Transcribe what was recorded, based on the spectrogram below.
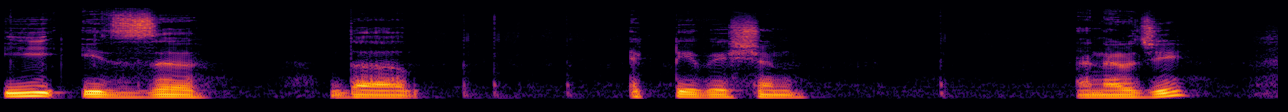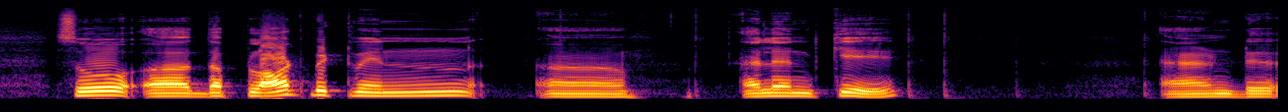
e is the activation energy. So, uh, the plot between uh, ln k and uh,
